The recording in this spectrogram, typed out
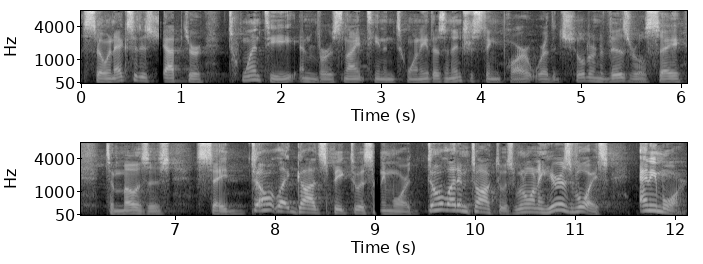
so in Exodus chapter 20 and verse 19 and 20, there's an interesting part where the children of Israel say to Moses, say, don't let God speak to us anymore. Don't let him talk to us. We don't want to hear his voice anymore.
